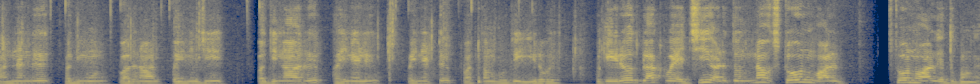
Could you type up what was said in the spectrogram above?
பன்னெண்டு பதிமூணு பதினாலு பதினஞ்சு பதினாறு பதினேழு பதினெட்டு பத்தொம்போது இருபது. ஓகே இருபது பிளாக் போயாச்சு. அடுத்து வந்துன்னா ஸ்டோன் வால் ஸ்டோன் வால் எடுத்துக்கோங்க.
